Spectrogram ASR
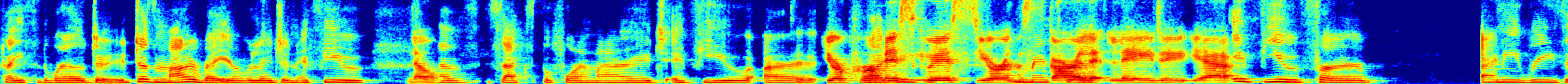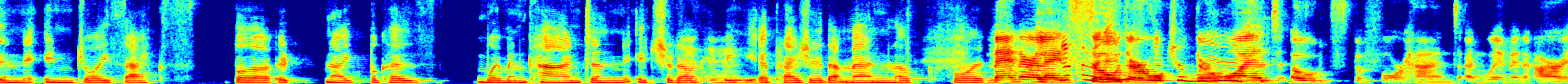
place of the world, it doesn't matter about your religion. If you No. have sex before marriage, if you are You're promiscuous, you're the promiscuous. scarlet lady. Yeah. if you for any reason enjoy sex, but like because women can't and it should only be a pleasure that men look for. Men are allowed to sow their, their weird- wild oats beforehand, and women are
